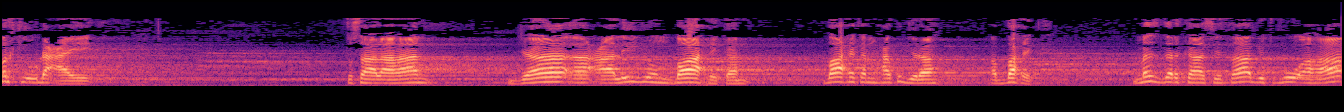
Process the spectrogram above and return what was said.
markii uu dhacayay. Tusaale ahaan jaaءa caliyun daaxikan. Daaxikan maxaa ku jira? Addaxik masdarkaasi haabit buu ahaa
